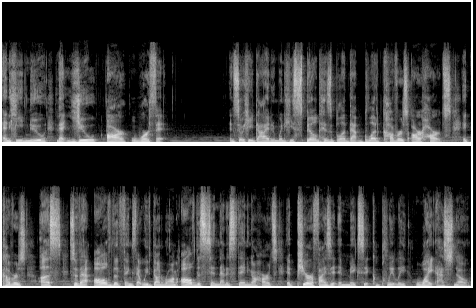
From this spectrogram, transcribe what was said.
and he knew that you are worth it. And so he died, and when he spilled his blood, that blood covers our hearts. It covers us so that all of the things that we've done wrong, all of the sin that is staining our hearts, it purifies it and makes it completely white as snow.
